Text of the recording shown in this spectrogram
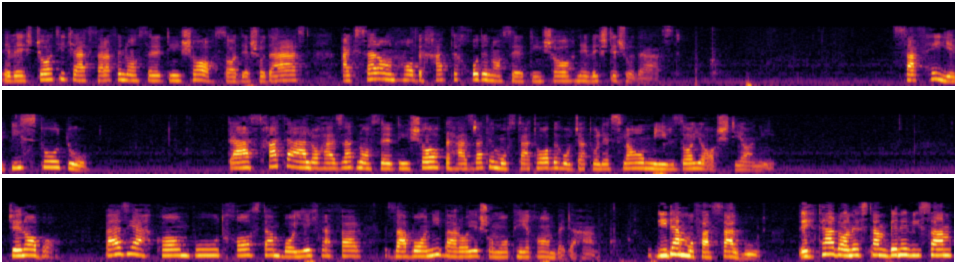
نوشتاتی که از طرف ناصرالدین شاه صادر شده است اکثر آنها به خط خود ناصرالدین شاه نوشته شده است. صفحه 22 دستخط اعلی حضرت ناصرالدین شاه به حضرت مستطاب حجت الاسلام میرزای آشتیانی. جنابا بعضی احکام بود خواستم با یک نفر زبانی برای شما پیغام بدهم. دیدم مفصل بود. بهتر دانستم بنویسم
